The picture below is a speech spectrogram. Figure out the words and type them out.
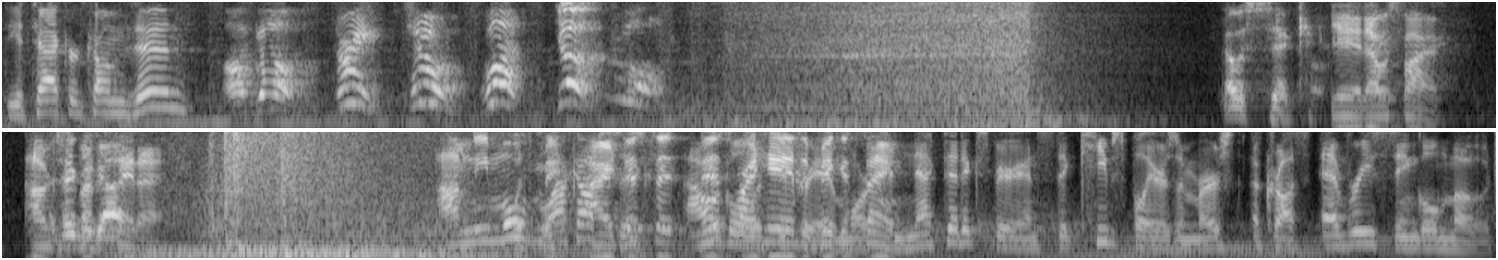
the attacker comes in. I'll go. Three, two, one, go. That was sick. Yeah, that was fire. I was I just about to say it. that. Omni With movement. Black All Ops right, 6, this, our this goal right is here, to the create a biggest more thing. connected experience that keeps players immersed across every single mode.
